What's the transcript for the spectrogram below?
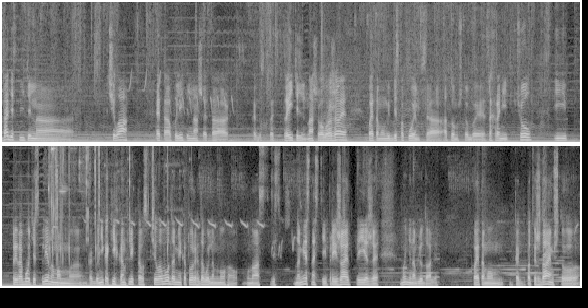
Да, действительно, пчела – это опылитель наш, это, как бы сказать, строитель нашего урожая, поэтому мы беспокоимся о том, чтобы сохранить пчел. И при работе с пленумом э, как бы никаких конфликтов с пчеловодами, которых довольно много у нас здесь на местности, и приезжают приезжие, мы не наблюдали. Поэтому как бы подтверждаем, что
